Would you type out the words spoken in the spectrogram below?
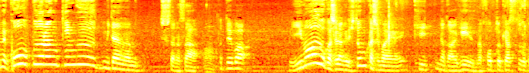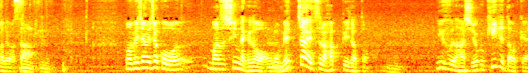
で幸福度ランキングみたいなのしたらさ、う例えば今はどうか知らんけど一昔前聞いなんか聞いてたポッドキャストとかではさ、うんまあ、めちゃめちゃこう貧しいんだけど、ん。もうめっちゃあいつらハッピーだとういうふうな話よく聞いてたわけ。な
